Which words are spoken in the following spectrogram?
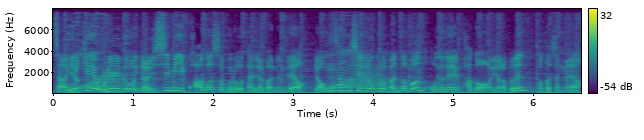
자, 이렇게 오늘도 열심히 과거 속으로 달려봤는데요. 영상실록으로 만나본 오늘의 과거 여러분은 어떠셨나요?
